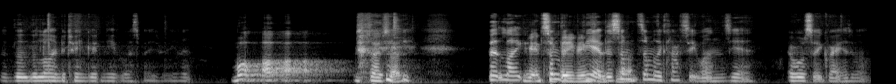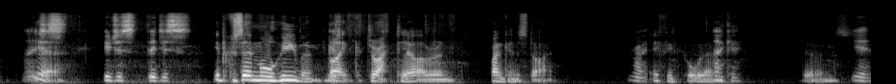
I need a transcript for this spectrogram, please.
the, the, the line between good and evil, I suppose, really, isn't it? What? Uh, uh, uh, so so. But like some of the, yeah, but some now. some of the classic ones, yeah, are also great as well. Like Yeah. just who just they just Yeah, because they're more human, like Dracula and Frankenstein, right. if you'd call them Okay. villains. Yeah.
